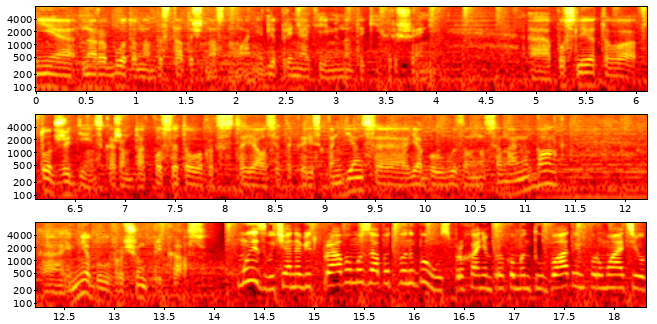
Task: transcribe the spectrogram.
не наработано достаточно оснований для принятия именно таких решений. А После этого, в тот же день, скажем так, после того, как состоялась эта корреспонденция, я был вызван в Национальный банк, э, и мне был вручен приказ Ми, звичайно, відправимо запит в НБУ з проханням прокоментувати інформацію,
